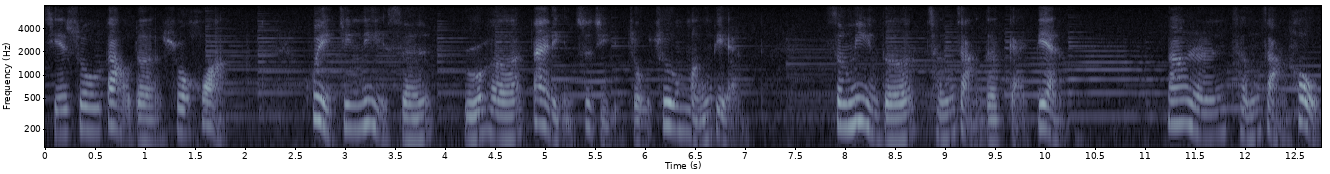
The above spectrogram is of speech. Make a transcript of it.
接收到的说话，会经历神如何带领自己走出蒙点，生命得成长的改变。当人成长后，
